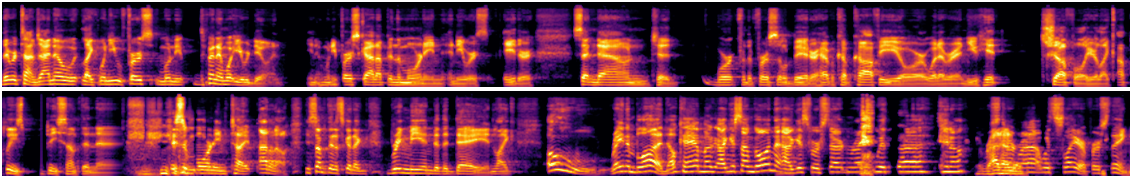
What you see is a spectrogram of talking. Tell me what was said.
there were times I know like when you first when you depending on what you were doing, you know, when you first got up in the morning and you were either sitting down to work for the first little bit or have a cup of coffee or whatever, and you hit shuffle, you're like, oh, please be something that is a morning type. I don't know. Something that's gonna bring me into the day and like, oh, Raining Blood. Okay, I'm I guess I'm going there. I guess we're starting right with uh, you know, right out right out with Slayer first thing.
